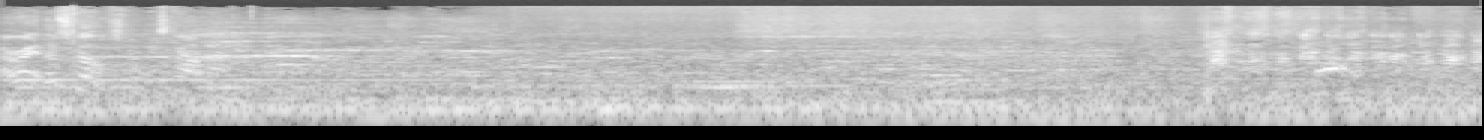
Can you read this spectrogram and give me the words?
All right, let's go. Scooby Scout on you. Scooby-Doo! Scooby-Doo, where are you?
